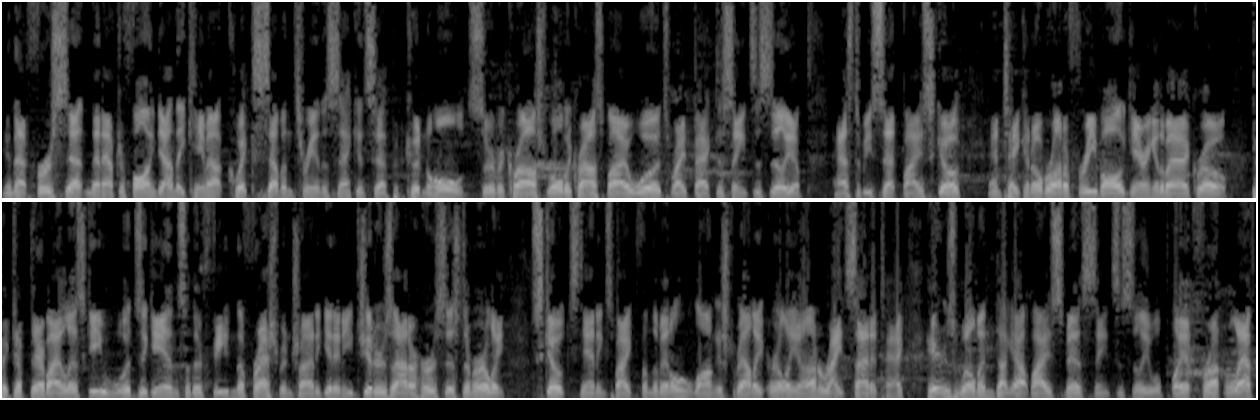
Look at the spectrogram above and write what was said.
in that first set. And then after falling down, they came out quick 7 3 in the second set, but couldn't hold. Serve across, rolled across by Woods, right back to St. Cecilia. Has to be set by Skoke and taken over on a free ball. Gehring in the back row. Picked up there by Liskey. Woods again. So they're feeding the freshman, trying to get any jitters out of her system early. Skoke standing spike from the middle. Longest rally early on. Right side attack. Here's Willman. Dug out by Smith. St. Cecilia will play it front left.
